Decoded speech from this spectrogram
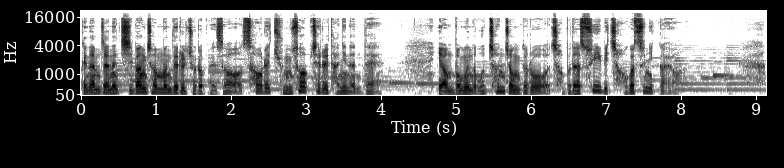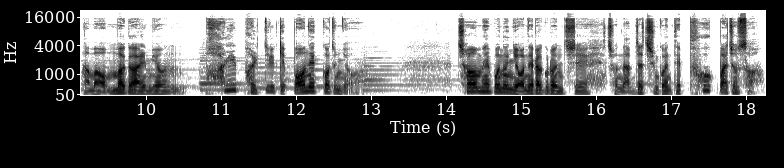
그 남자는 지방 전문대를 졸업해서 서울의 중소업체를 다니는데 연봉은 5천 정도로 저보다 수입이 적었으니까요. 아마 엄마가 알면 펄펄 뛸 게 뻔했거든요. 처음 해보는 연애라 그런지 전 남자친구한테 푹 빠져서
